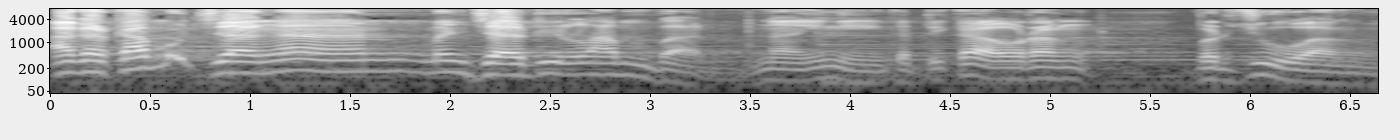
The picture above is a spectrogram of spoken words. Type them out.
Agar kamu jangan menjadi lamban. Nah, ini ketika orang berjuang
